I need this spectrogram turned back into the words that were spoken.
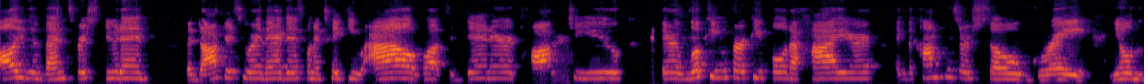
all these events for students. The doctors who are there, they just want to take you out, go out to dinner, talk to you. They're looking for people to hire. Like the conferences are so great. You'll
